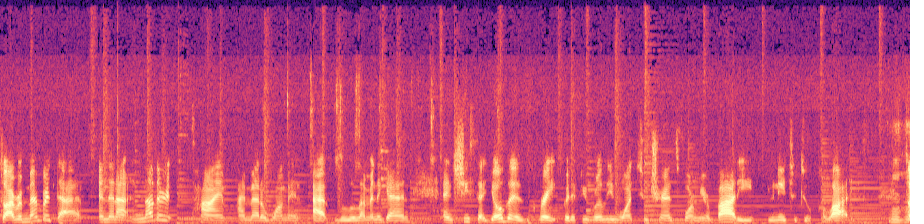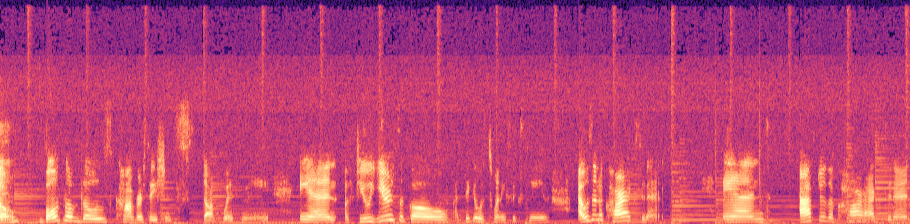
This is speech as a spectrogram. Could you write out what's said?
so I remembered that. And then at another time, I met a woman at Lululemon again. And she said, Yoga is great, but if you really want to transform your body, you need to do Pilates. Mhm. So both of those conversations stuck with me. And a few years ago, I think it was 2016, I was in a car accident. And after the car accident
